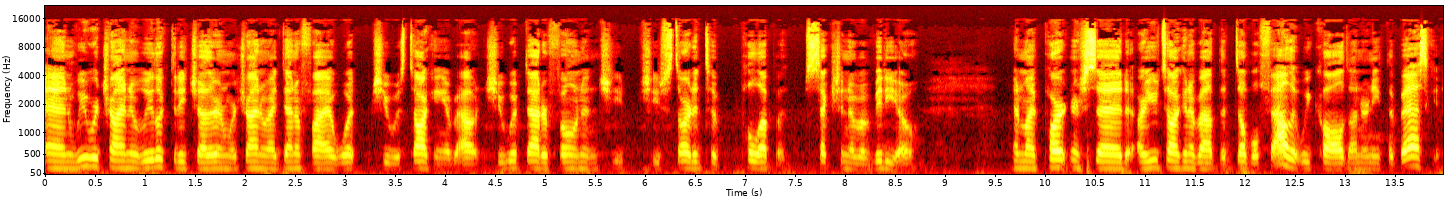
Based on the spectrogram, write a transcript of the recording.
And we were trying to, we looked at each other and we're trying to identify what she was talking about. She whipped out her phone and she she started to pull up a section of a video and my partner said, Are you talking about the double foul that we called underneath the basket?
